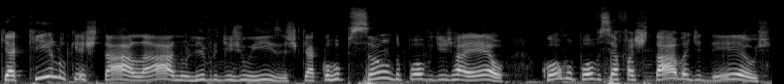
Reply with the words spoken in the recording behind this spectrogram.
que aquilo que está lá no livro de Juízes, que a corrupção do povo de Israel, como o povo se afastava de Deus,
